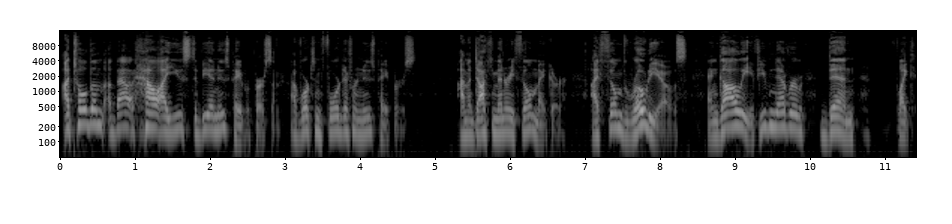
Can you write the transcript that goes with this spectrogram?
I told them about how I used to be a newspaper person. I've worked in four different newspapers. I'm a documentary filmmaker. I filmed rodeos. And golly, if you've never been like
